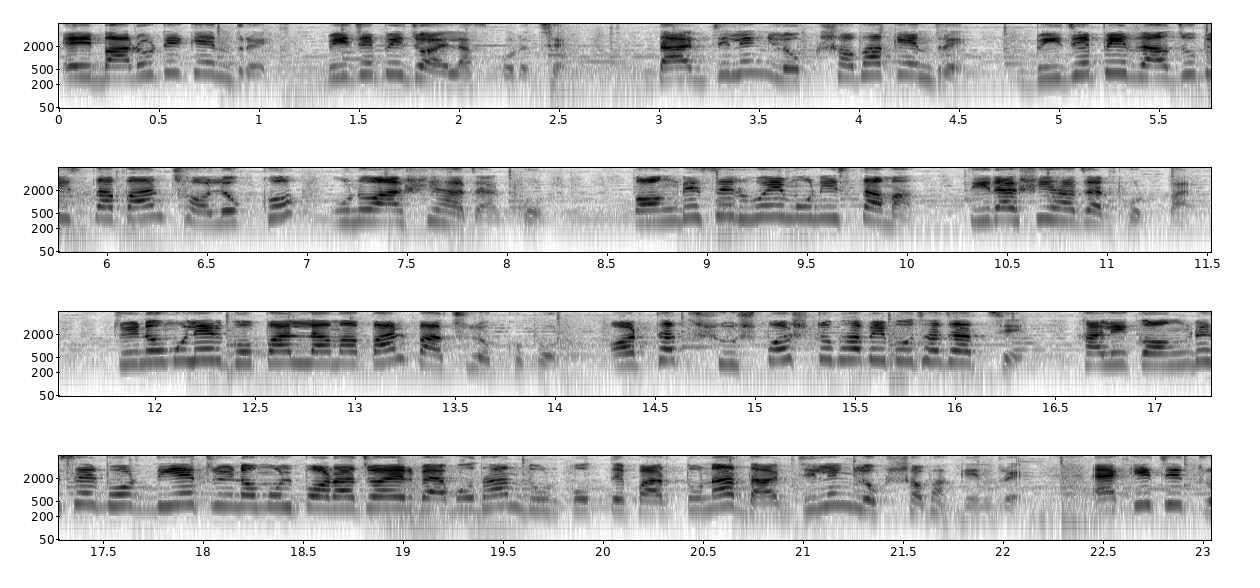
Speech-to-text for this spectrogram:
এই বারোটি কেন্দ্রে বিজেপি জয়লাভ করেছে। দার্জিলিং লোকসভা কেন্দ্রে বিজেপির রাজু বিস্তা পান ছ লক্ষ উনআশি হাজার ভোট। কংগ্রেসের হয়ে মুনিস তামাং তিরাশি হাজার ভোট পান। তৃণমূলের গোপাল লামা পান পাঁচ লক্ষ ভোট। অর্থাৎ সুস্পষ্টভাবে বোঝা যাচ্ছে খালি কংগ্রেসের ভোট দিয়ে তৃণমূল পরাজয়ের ব্যবধান দূর করতে পারত না দার্জিলিং লোকসভা কেন্দ্রে। একই চিত্র,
